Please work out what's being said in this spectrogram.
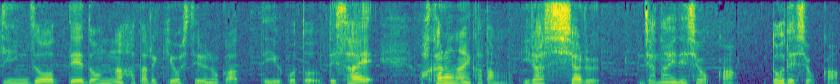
腎臓ってどんな働きをしているのかっていうことでさえわからない方もいらっしゃるんじゃないでしょうか。どうでしょうか？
